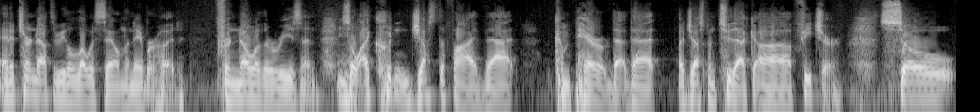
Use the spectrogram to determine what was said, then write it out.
and it turned out to be the lowest sale in the neighborhood for no other reason. Mm-hmm. So I couldn't justify that compare that that adjustment to that uh, feature. So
